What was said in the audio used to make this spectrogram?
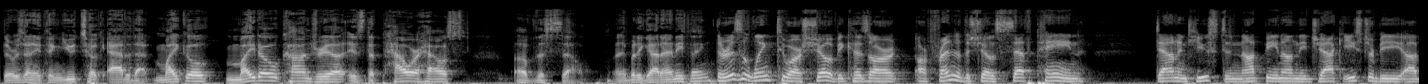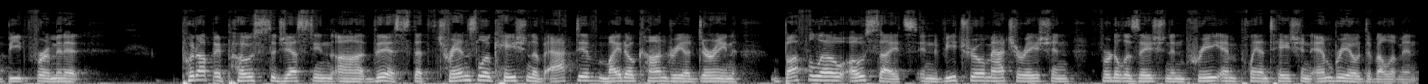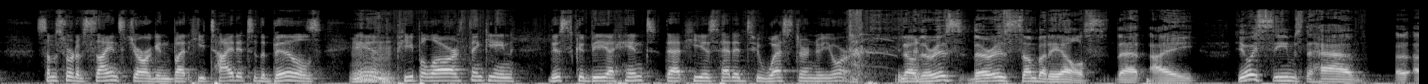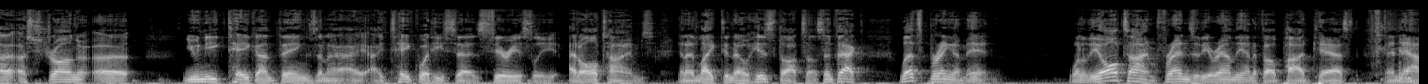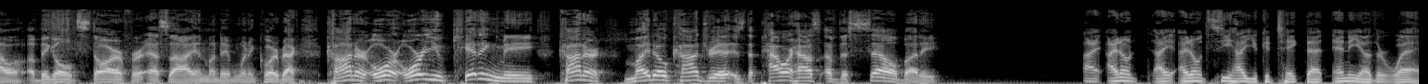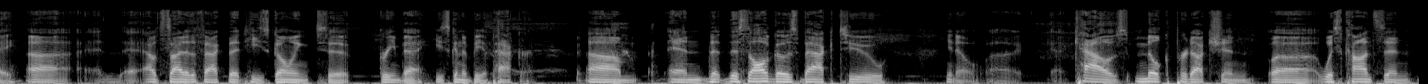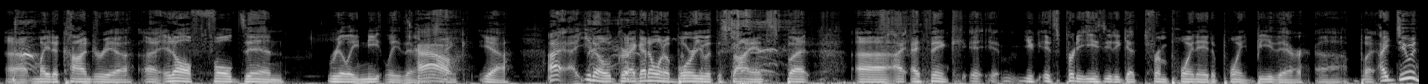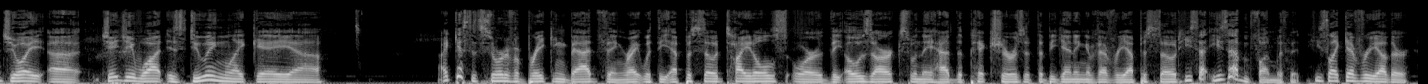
there was anything you took out of that. Myco- mitochondria is the powerhouse of the cell. Anybody got anything? There is a link to our show because our, our friend of the show, Seth Payne, down in Houston, not being on the Jack Easterby uh, beat for a minute, put up a post suggesting uh, this that the translocation of active mitochondria during buffalo oocytes in vitro maturation, fertilization, and pre implantation embryo development. Some sort of science jargon, but he tied it to the Bills, and people are thinking this could be a hint that he is headed to Western New York. You know, there is there is somebody else that I. He always seems to have a, a, a strong, uh, unique take on things, and I, I, take what he says seriously at all times. And I'd like to know his thoughts on this. In fact, let's bring him in. One of the all-time friends of the Around the NFL podcast, and now a big old star for SI and Monday Morning Quarterback, Conor. Orr, or are you kidding me, Conor? Mitochondria is the powerhouse of the cell, buddy. I, I don't I, I don't see how you could take that any other way uh, outside of the fact that he's going to Green Bay. He's going to be a Packer, um, and that this all goes back to you know uh, cows, milk production, uh, Wisconsin, uh, mitochondria. Uh, it all folds in really neatly there. How? I think. Yeah. I, you know, Gregg, I don't want to bore you with the science, but I, I think it, it, you, it's pretty easy to get from point A to point B there. Uh, but I do enjoy uh, JJ Watt is doing like a. Uh, I guess it's sort of a Breaking Bad thing, right? With the episode titles or the Ozarks when they had the pictures at the beginning of every episode. He's ha- he's having fun with it. He's like every other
